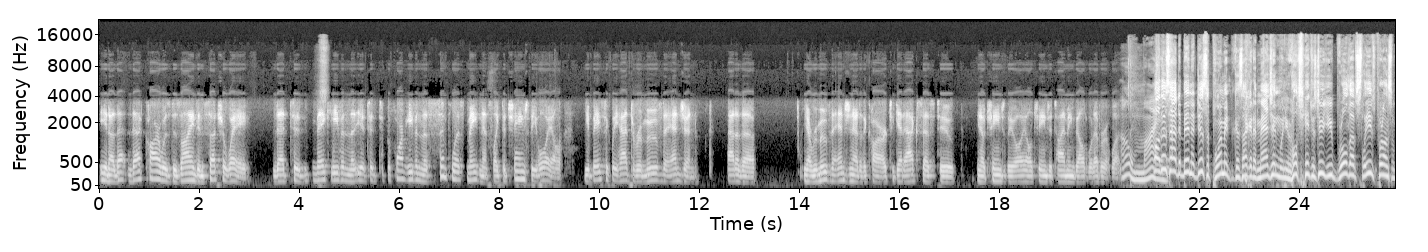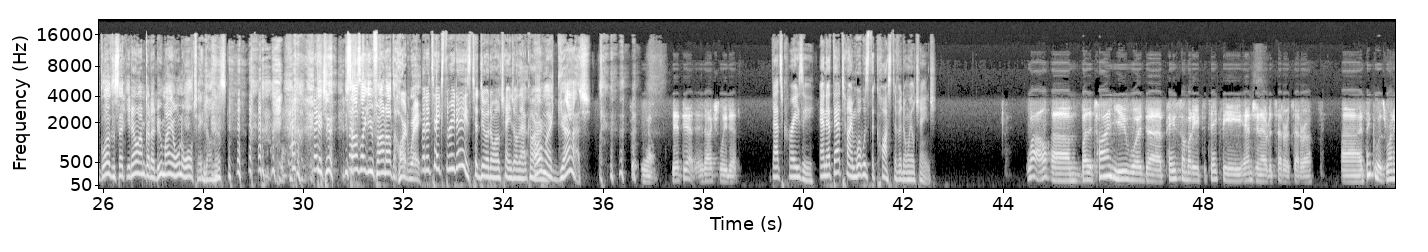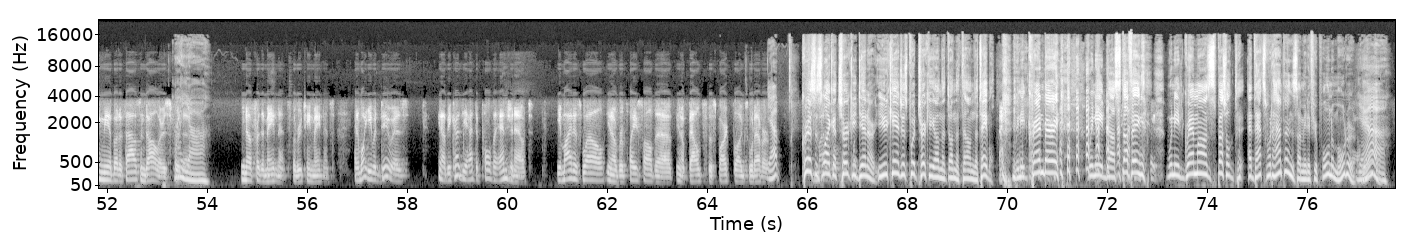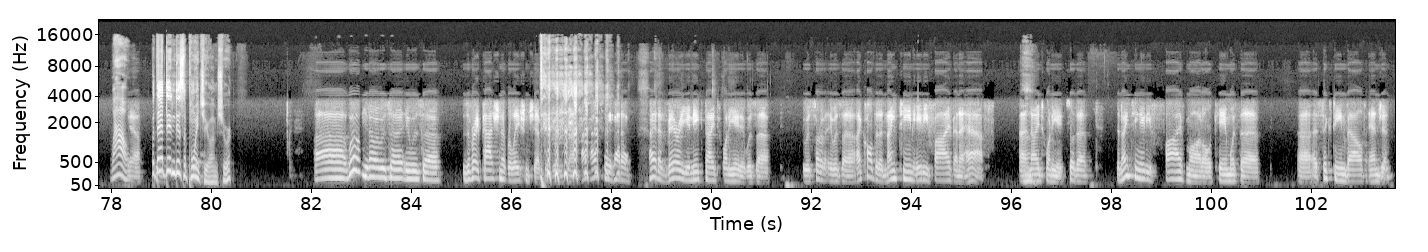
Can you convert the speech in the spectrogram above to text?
you know that that car was designed in such a way that to make even the you know, to, to perform even the simplest maintenance, like to change the oil, you basically had to remove the engine out of the you know remove the engine out of the car to get access to you know change the oil, change a timing belt, whatever it was. Oh my! Well, this had to have been a disappointment because I could imagine when your oil change was due, you rolled up sleeves, put on some gloves, and said, "You know, I'm going to do my own oil change on this." Did you? It sounds like you found out the hard way. but it takes three days to do an oil change on that car. Oh my gosh! Yeah, it did. It actually did. That's crazy. And at that time, what was the cost of an oil change? Well, um, by the time you would uh, pay somebody to take the engine out, et cetera, et cetera, uh, I think it was running me about a thousand dollars for the yeah. you know for the maintenance, the routine maintenance. And what you would do is, you know, because you had to pull the engine out, you might as well, you know, replace all the you know belts, the spark plugs, whatever. Yep. Chris, it's like a turkey dinner. You can't just put turkey on the on the on the table. We need cranberry. we need uh, stuffing. We need grandma's special. T- that's what happens. I mean, if you're pulling a motor. Yeah. Wow. Yeah. But that didn't disappoint you, I'm sure. Uh, well, you know, it was uh, it was uh, it was a very passionate relationship. It was, uh, I I actually had a I had a very unique 928. It was uh, it was sort of it was a I called it a 1985 and a half uh, 928. So the the 1985 model came with a uh, a 16 valve engine,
